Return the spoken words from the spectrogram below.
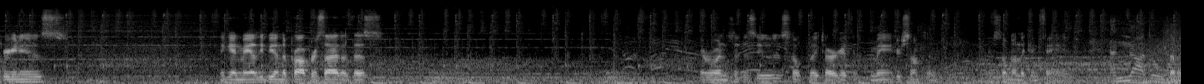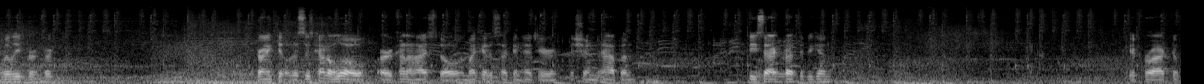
Green is. Again, melee be on the proper side of this. Everyone to the zoos. hopefully target the mage or something. Or someone that can feign. One. Willy, perfect. Try and kill. This is kind of low, or kind of high still. It might get a second hit here. It shouldn't happen. Desac cut to begin. Get proactive.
